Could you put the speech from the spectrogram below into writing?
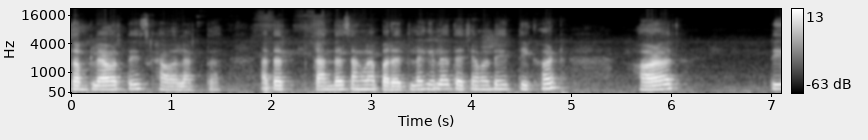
संपल्यावर तेच खावं लागतं. आता कांदा चांगला परतला गेला त्याच्यामध्ये तिखट हळद. ती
